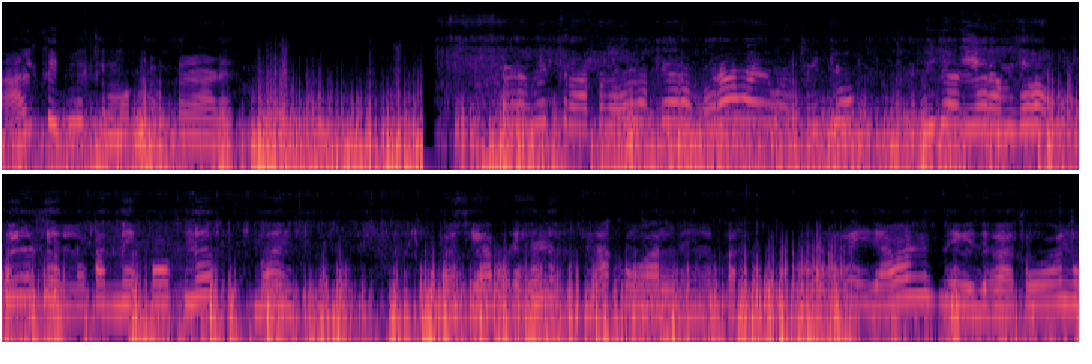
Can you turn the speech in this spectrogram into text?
હાલતી જ નથી મોટો ફરાડે એટલે મિત્ર આપણે ઓલો કેરો ભરાવા એવો ત્રીજો. અને બીજા ક્યારામાં દવા મૂકી હતી એટલે કદને પોપને બંધ. પછી આપણે હે ને, નાખો વાર લઈને કર જવાનું જ દેવી દવા તો આનો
